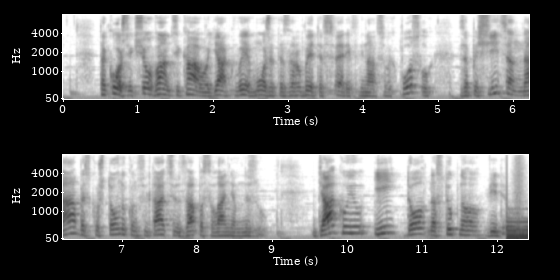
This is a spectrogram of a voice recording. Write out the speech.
Також, якщо вам цікаво, як ви можете заробити в сфері фінансових послуг, запишіться на безкоштовну консультацію за посиланням внизу. Дякую і до наступного відео.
